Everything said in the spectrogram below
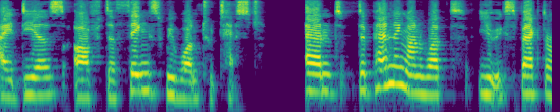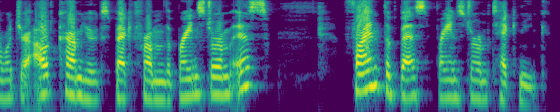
ideas of the things we want to test. And depending on what you expect or what your outcome you expect from the brainstorm is, find the best brainstorm technique.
